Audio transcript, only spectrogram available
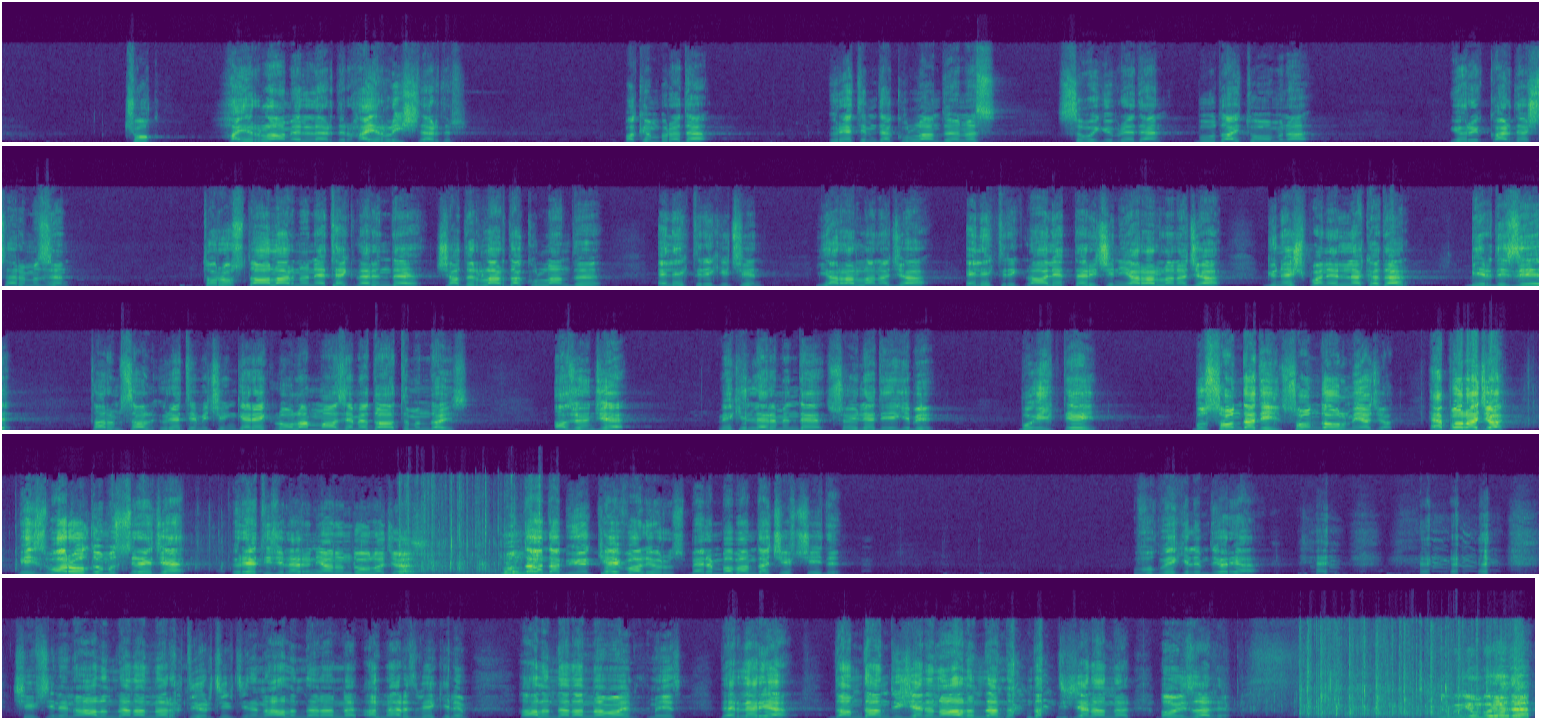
çok hayırlı amellerdir, hayırlı işlerdir. Bakın burada üretimde kullandığınız sıvı gübreden buğday tohumuna Yörük kardeşlerimizin Toros dağlarının eteklerinde çadırlarda kullandığı elektrik için yararlanacağı, elektrikli aletler için yararlanacağı güneş paneline kadar bir dizi tarımsal üretim için gerekli olan malzeme dağıtımındayız. Az önce vekillerimin de söylediği gibi bu ilk değil. Bu son da değil. Son da olmayacak. Hep olacak. Biz var olduğumuz sürece üreticilerin yanında olacağız. Bundan da büyük keyif alıyoruz. Benim babam da çiftçiydi. Ufuk vekilim diyor ya çiftçinin halinden anlar diyor. Çiftçinin halinden anlar. Anlarız vekilim. Halinden anlamayız. Derler ya damdan düşenin halinden damdan düşen anlar. O misalde. Şimdi bugün burada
